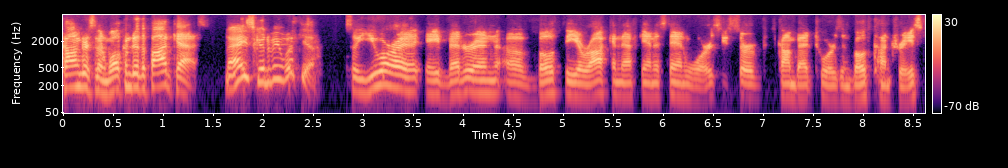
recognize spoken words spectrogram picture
Congressman, welcome to the podcast. Nice, good to be with you. So you are a, a, veteran of both the Iraq and Afghanistan wars. You served combat tours in both countries.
